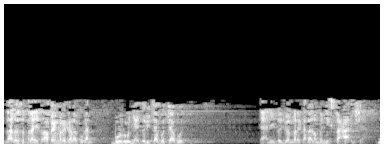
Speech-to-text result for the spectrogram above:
Lalu setelah itu apa yang mereka lakukan? Bulunya itu dicabut-cabut. Ya, ini tujuan mereka adalah menyiksa Aisyah.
